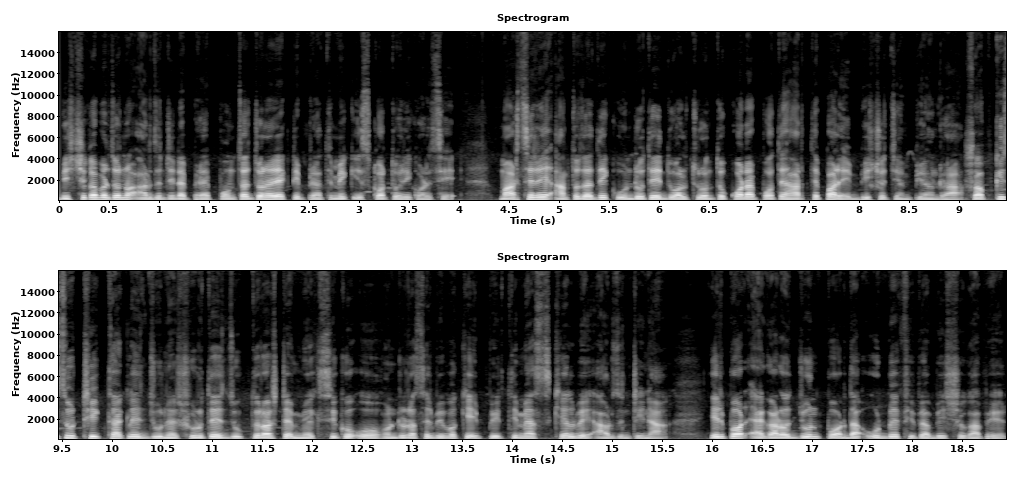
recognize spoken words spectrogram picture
বিশ্বকাপের জন্য আর্জেন্টিনা প্রায় পঞ্চাশ জনের একটি প্রাথমিক স্কোর তৈরি করেছে। মার্চের আন্তর্জাতিক উইন্ডোতে দল চূড়ান্ত করার পথে হারতে পারে বিশ্ব চ্যাম্পিয়নরা। সবকিছু ঠিক থাকলে জুনের শুরুতে যুক্তরাষ্ট্রে মেক্সিকো ও হন্ডুরাসের বিপক্ষে প্রীতি ম্যাচ খেলবে আর্জেন্টিনা। এরপর এগারো জুন পর্দা উঠবে ফিফা বিশ্বকাপের।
